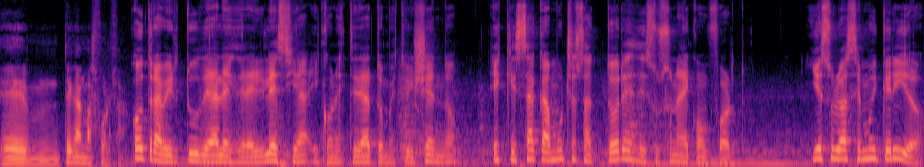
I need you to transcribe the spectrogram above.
eh, tengan más fuerza. Otra virtud de Alex de la Iglesia, y con este dato me estoy yendo, es que saca a muchos actores de su zona de confort. Y eso lo hace muy querido.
